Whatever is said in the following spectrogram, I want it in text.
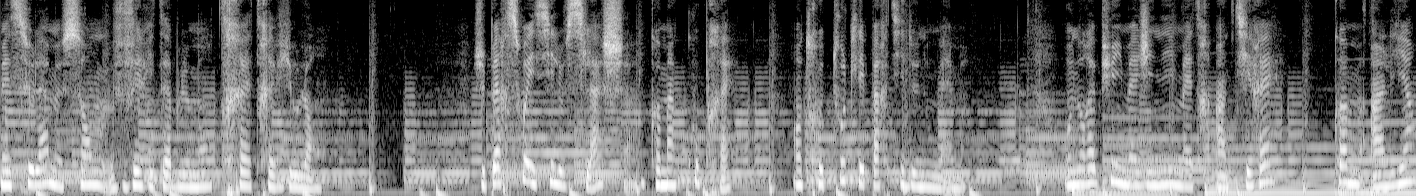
Mais cela me semble véritablement très très violent. Je perçois ici le slash comme un coup près entre toutes les parties de nous-mêmes. On aurait pu imaginer mettre un tiret comme un lien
